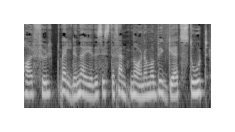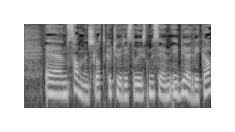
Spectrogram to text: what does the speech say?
har fulgt veldig nøye de siste 15 årene om å bygge et stort sammenslått kulturhistorisk museum i Bjørvika,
